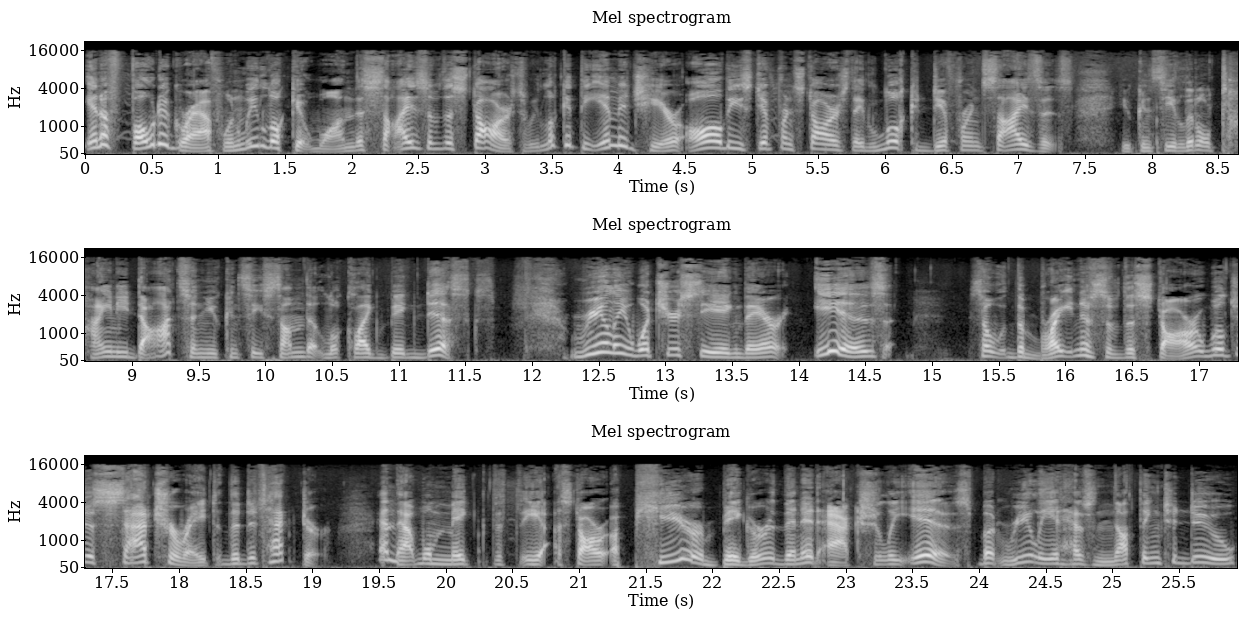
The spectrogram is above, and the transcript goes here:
In a photograph, when we look at one, the size of the stars, we look at the image here, all these different stars, they look different sizes. You can see little tiny dots and you can see some that look like big disks. Really what you're seeing there is so the brightness of the star will just saturate the detector and that will make the star appear bigger than it actually is. But really it has nothing to do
